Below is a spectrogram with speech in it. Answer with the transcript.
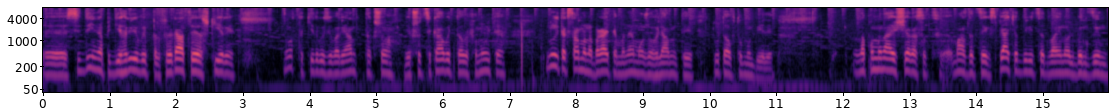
е, сидіння, підігріви, перфорація шкіри. Ось такий, друзі, варіант. Так що, якщо цікавить, телефонуйте. Ну і так само набирайте мене, можу оглянути тут автомобілі. Напоминаю ще раз, от Mazda CX5, от дивіться, 2.0 бензин.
